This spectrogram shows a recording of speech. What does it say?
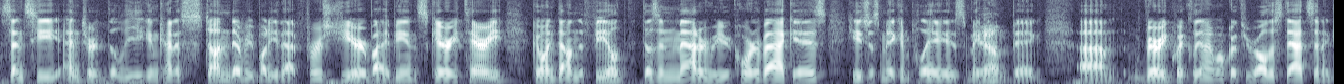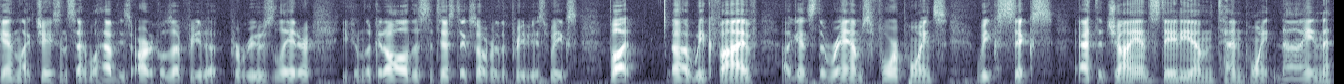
since he entered the league and kind of stunned everybody that first year by being scary Terry going down the field. Doesn't matter who your quarterback is, he's just making plays, making Yep. them big. Um, very quickly, and I won't go through all the stats. And again, like Jason said, we'll have these articles up for you to peruse later. You can look at all of the statistics over the previous weeks. But uh, week five against the Rams, four points. Week six at the Giants Stadium, 10.9.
